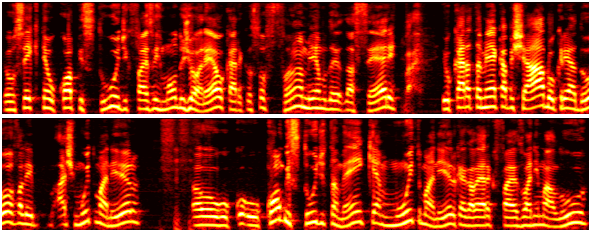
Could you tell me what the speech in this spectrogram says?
Eu sei que tem o Cop Studio, que faz o irmão do Jorel, cara, que eu sou fã mesmo da, da série. Bah. E o cara também é capixaba, o criador, eu falei, acho muito maneiro. o, o, o Combo Studio também, que é muito maneiro, que é a galera que faz o Animalu.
